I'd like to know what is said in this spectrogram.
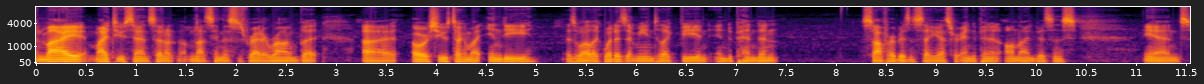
and my my two cents i don't i'm not saying this is right or wrong but uh or she was talking about indie as well like what does it mean to like be an independent software business i guess or independent online business and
